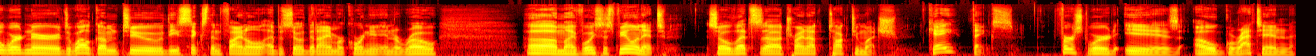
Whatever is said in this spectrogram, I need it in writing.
word nerds. Welcome to the sixth and final episode that I am recording in a row. Uh, my voice is feeling it. So let's uh, try not to talk too much. Okay? Thanks. First word is au gratin.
